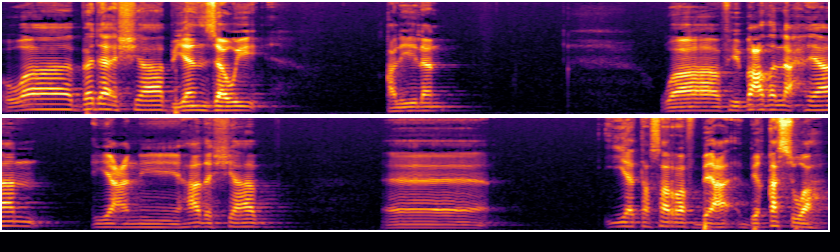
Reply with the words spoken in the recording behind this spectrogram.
وبدأ الشاب ينزوي قليلا. وفي بعض الأحيان يعني هذا الشاب آه، يتصرف بقسوة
